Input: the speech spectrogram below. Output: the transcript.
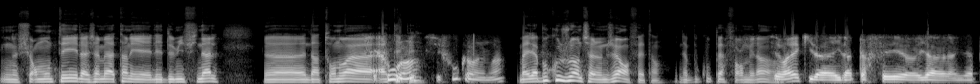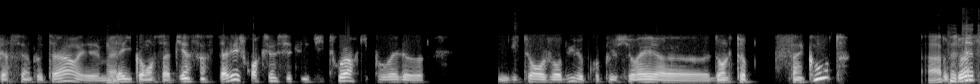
je suis remonté, il a jamais atteint les, les demi-finales euh, d'un tournoi C'est fou, ATP. hein, c'est fou quand même. Hein. Bah, il a beaucoup joué en challenger en fait. hein. Il a beaucoup performé là. C'est vrai qu'il a, il a, perfé, euh, il, a, il a percé un peu tard, et, mais Ouais. là il commence à bien s'installer. Je crois que c'est une victoire qui pourrait le. Une victoire aujourd'hui le propulserait euh, dans le top 50. Ah, peut-être.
